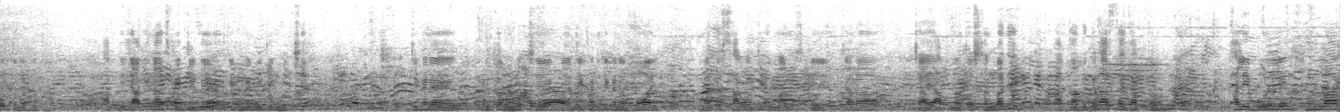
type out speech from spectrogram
বলতে পারবে আপনি যাবেন আজকে ডেটে যেখানে মিটিং হচ্ছে, যেখানে বিতরণ হচ্ছে বা যেখানে যেখানে হয়, আমাদের সাগরদিঘির মানুষকে যারা চায় আপনার তো সাংবাদিক, আপনাদেরকে রাস্তায় থাকতে হবে। খালি বললেন শুনলাম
